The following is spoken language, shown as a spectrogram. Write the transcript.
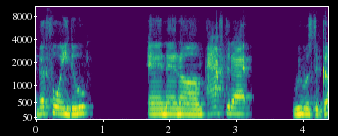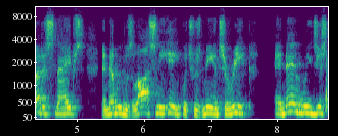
before he do, and then um, after that we was the Gutter Snipes, and then we was Larceny Inc., which was me and Tariq, and then we just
